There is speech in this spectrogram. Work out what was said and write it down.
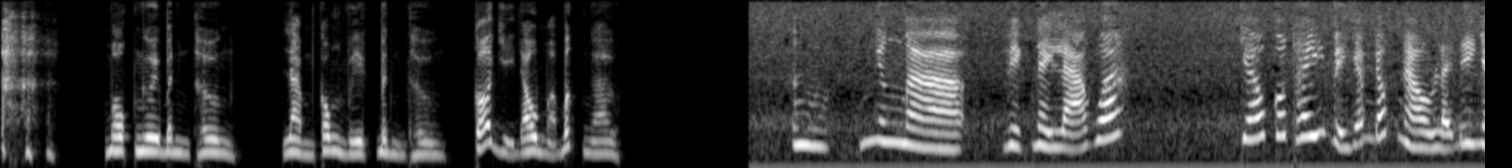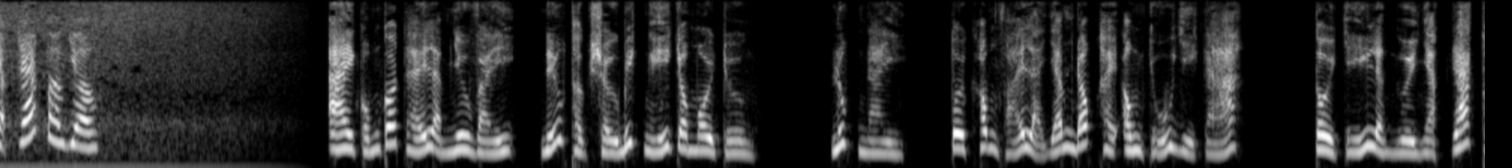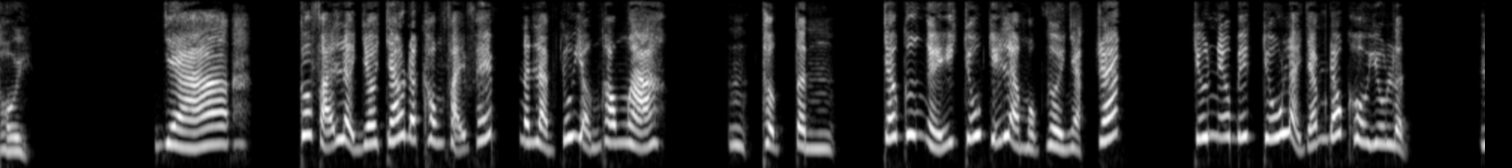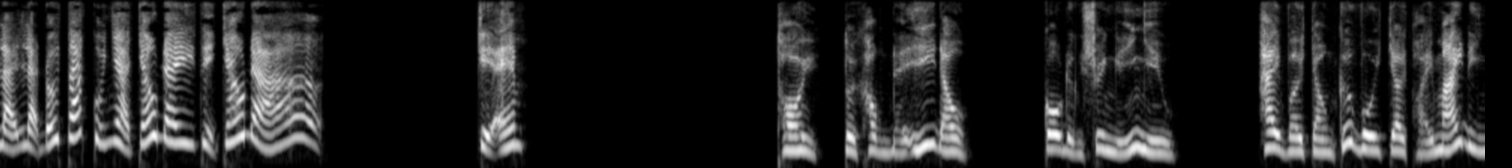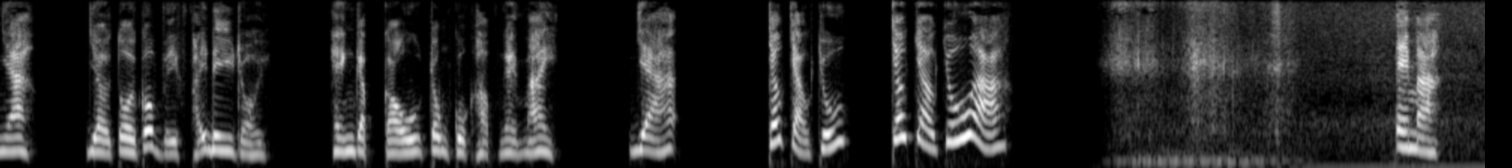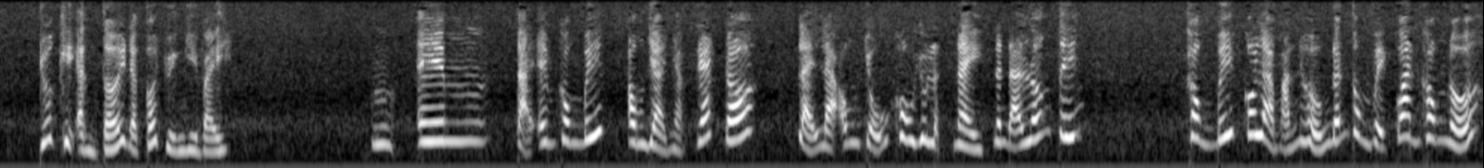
Một người bình thường, làm công việc bình thường, có gì đâu mà bất ngờ. Ừ, nhưng mà việc này lạ quá. Cháu có thấy vị giám đốc nào lại đi nhặt rác bao giờ? Ai cũng có thể làm như vậy nếu thật sự biết nghĩ cho môi trường. Lúc này, tôi không phải là giám đốc hay ông chủ gì cả. Tôi chỉ là người nhặt rác thôi. Dạ, có phải là do cháu đã không phải phép nên làm chú giận không ạ? À? Thực tình, cháu cứ nghĩ chú chỉ là một người nhặt rác. Chứ nếu biết chú là giám đốc khu du lịch, lại là đối tác của nhà cháu đây thì cháu đã... Chị em. Thôi, tôi không để ý đâu. Cô đừng suy nghĩ nhiều. Hai vợ chồng cứ vui chơi thoải mái đi nha. Giờ tôi có việc phải đi rồi. Hẹn gặp cậu trong cuộc họp ngày mai. Dạ. Cháu chào chú. Cháu chào chú ạ. À. Em à, trước khi anh tới đã có chuyện gì vậy? Ừ, em... Tại em không biết ông già nhặt rác đó lại là ông chủ khu du lịch này nên đã lớn tiếng. Không biết có làm ảnh hưởng đến công việc của anh không nữa.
